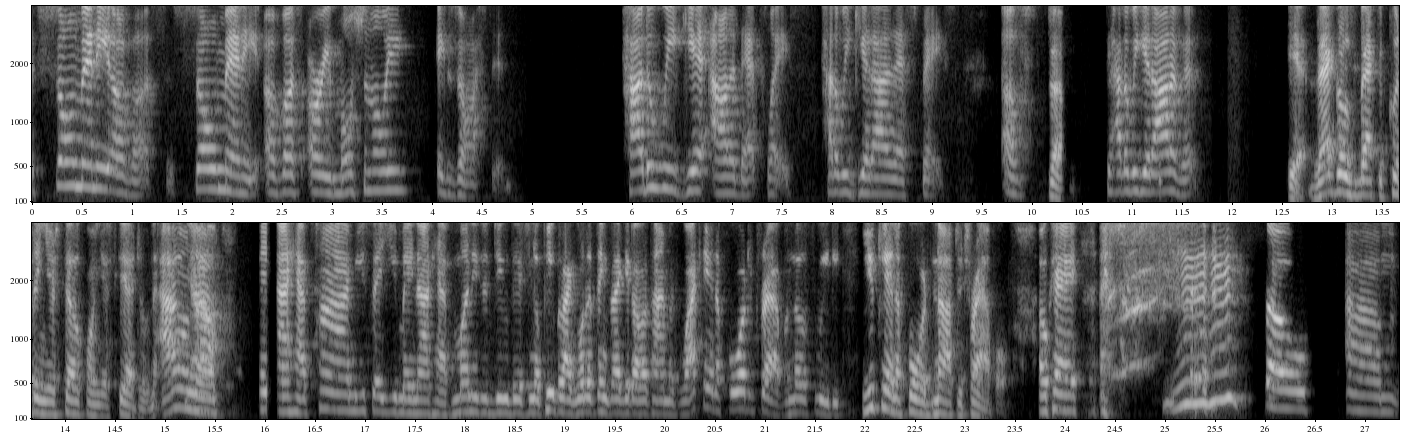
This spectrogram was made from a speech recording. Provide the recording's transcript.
so many of us, so many of us are emotionally exhausted how do we get out of that place? How do we get out of that space of so, how do we get out of it? Yeah, that goes back to putting yourself on your schedule. Now, I don't yeah. know. May not have time. You say you may not have money to do this. You know, people like one of the things I get all the time is, "Well, I can't afford to travel." No, sweetie, you can't afford not to travel. Okay. Mm-hmm. so, um,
